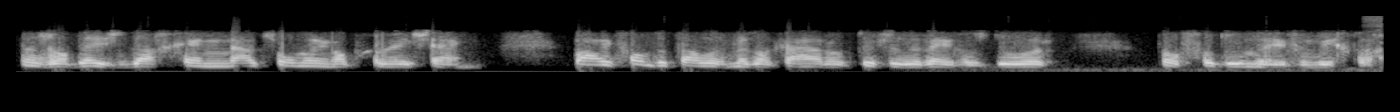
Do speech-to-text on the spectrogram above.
Dan zal deze dag geen uitzondering op geweest zijn. Maar ik vond het alles met elkaar ook tussen de regels door toch voldoende evenwichtig.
